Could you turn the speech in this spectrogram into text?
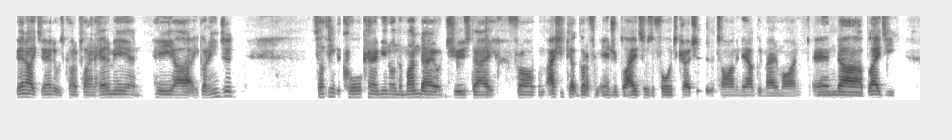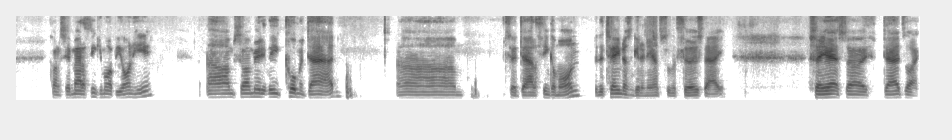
Ben Alexander was kind of playing ahead of me, and he uh, he got injured. So I think the call came in on the Monday or Tuesday from. I actually got it from Andrew Blades, who was the forwards coach at the time, and now a good mate of mine. And uh, Bladesy kind of said, "Matt, I think you might be on here." Um, so I immediately called my dad. Um, said, "Dad, I think I'm on," but the team doesn't get announced till the Thursday. So yeah, so Dad's like,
